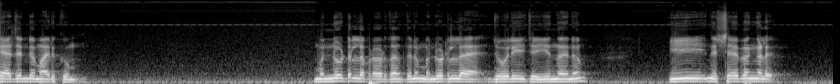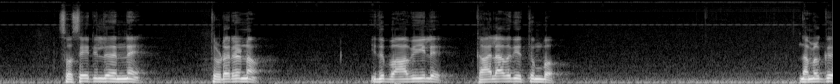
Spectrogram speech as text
ഏജന്റുമാർക്കും മുന്നോട്ടുള്ള പ്രവർത്തനത്തിനും മുന്നോട്ടുള്ള ജോലി ചെയ്യുന്നതിനും ഈ നിക്ഷേപങ്ങൾ സൊസൈറ്റിയിൽ തന്നെ തുടരണോ. ഇത് ഭാവിയിൽ കാലാവധി എത്തുമ്പോൾ നമ്മൾക്ക്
